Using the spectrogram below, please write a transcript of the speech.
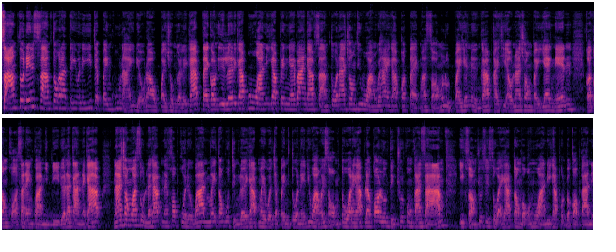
สามตัวเด่นสามตัวการันตีวันนี้จะเป็นคู่ไหนเดี๋ยวเราไปชมกันเลยครับ แต่ก่อนอื่นเลยนะครับเมื่อวานนี้ครับเป็นไงบ้างครับสามตัวหน้าช่องที่วางไว้ให้ครับก็แตกมา 2 หลุดไปแค่หนึ่งครับใครที่เอาหน้าช่องไปแยกเน้น ก็ต้องขอแสดงความยินดีด้วยละกันนะครับหน้าช่องวัสุดเลยครับในครอบครัวเดียวบ้านไม่ต้องพูดถึงเลยครับไม่ว่าจะเป็นตัวเน้นที่วางไว้ 2 ตัวนะครับแล้วก็รวมถึงชุดโครงการ 3 อีก 2 ชุดสวยๆครับต้องบอกว่าเมื่อวานนี้ครับผลประกอบการใน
